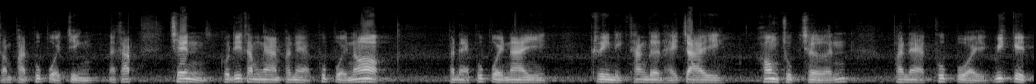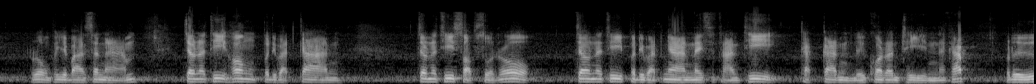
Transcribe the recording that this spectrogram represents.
สัมผัสผู้ป่วยจริงนะครับ เช่น คนที่ทำงานแผนกผู้ป่วยนอก แผนกผู้ป่วยในคลินิกทางเดินหายใจ ห้องฉุกเฉิน แผนกผู้ป่วยวิกฤต โรงพยาบาลสนาม เจ้าหน้าที่ห้องปฏิบัติการ เจ้าหน้าที่สอบสวนโรค เจ้าหน้าที่ปฏิบัติงานในสถานที่กักกันหรือควอรันทีนนะครับ หรือ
